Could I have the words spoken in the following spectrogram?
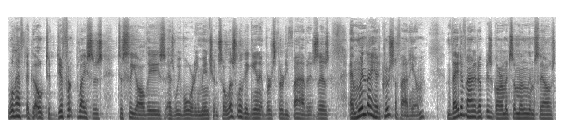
We'll have to go to different places to see all these, as we've already mentioned. So let's look again at verse 35, and it says, And when they had crucified him, they divided up his garments among themselves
